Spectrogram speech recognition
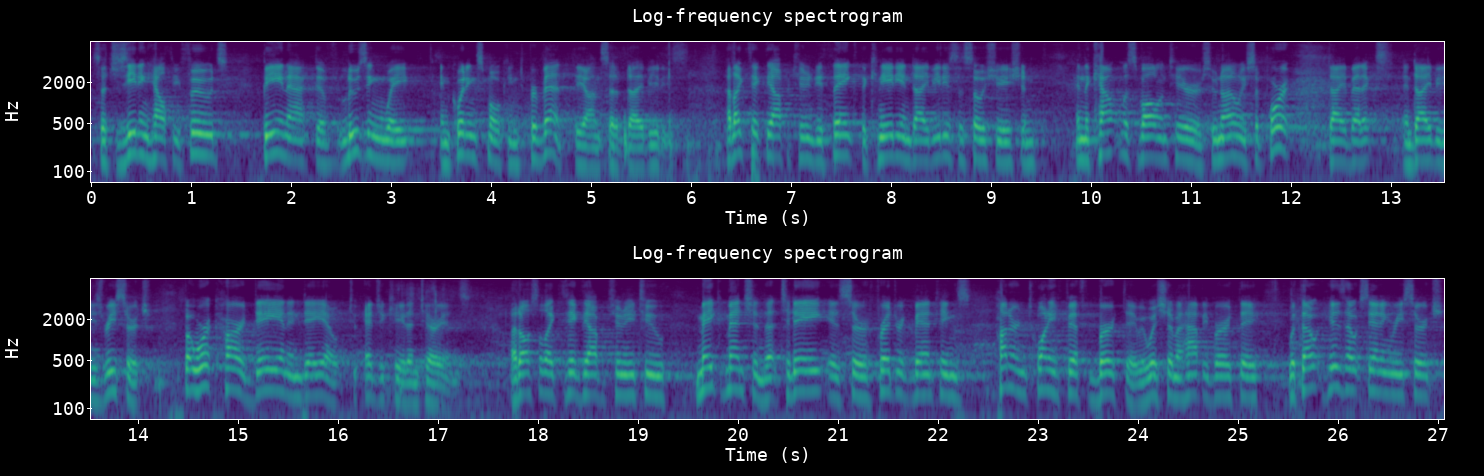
such as eating healthy foods, being active, losing weight, and quitting smoking to prevent the onset of diabetes. I'd like to take the opportunity to thank the Canadian Diabetes Association and the countless volunteers who not only support diabetics and diabetes research, but work hard day in and day out to educate Ontarians. I'd also like to take the opportunity to make mention that today is Sir Frederick Banting's 125th birthday. We wish him a happy birthday. Without his outstanding research,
